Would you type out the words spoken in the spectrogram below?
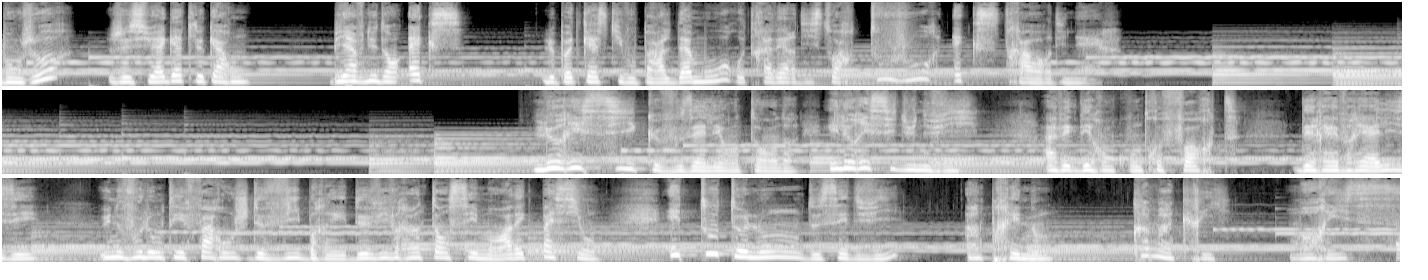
Bonjour, je suis Agathe Le Caron. Bienvenue dans Ex, le podcast qui vous parle d'amour au travers d'histoires toujours extraordinaires. Le récit que vous allez entendre est le récit d'une vie, avec des rencontres fortes, des rêves réalisés, une volonté farouche de vibrer, de vivre intensément, avec passion, et tout au long de cette vie, un prénom, comme un cri, Maurice.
